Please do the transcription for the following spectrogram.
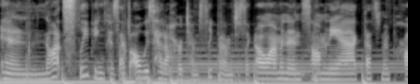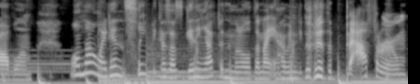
and not sleeping because I've always had a hard time sleeping. I'm just like, oh, I'm an insomniac. That's my problem. Well, no, I didn't sleep because I was getting up in the middle of the night, having to go to the bathroom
